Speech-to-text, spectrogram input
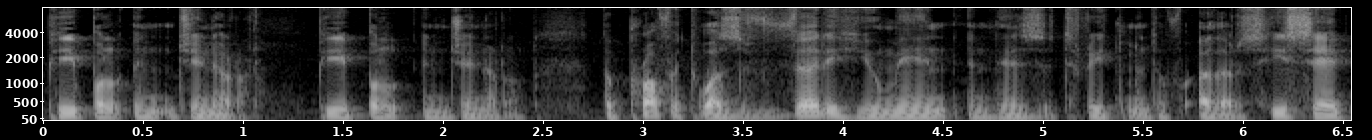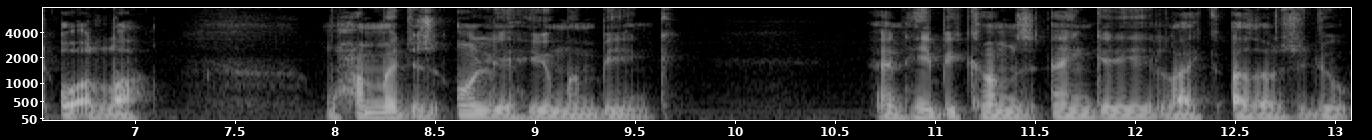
people in general people in general. The Prophet was very humane in his treatment of others. He said, O oh Allah, Muhammad is only a human being, and he becomes angry like others do.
